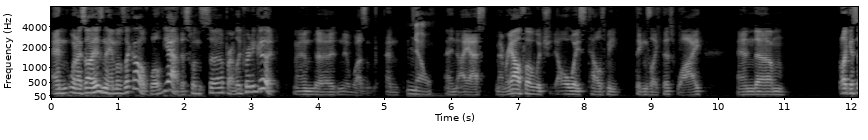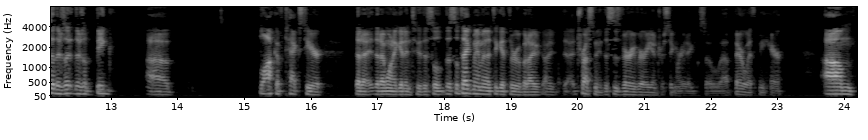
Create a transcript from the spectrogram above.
and when I saw his name, I was like, oh, well, yeah, this one's uh, probably pretty good. And uh, it wasn't. And No. and I asked Memory Alpha, which always tells me things like this, why. And um, like I said, there's a there's a big uh, block of text here that I that I want to get into. This will this will take me a minute to get through, but I, I, I trust me, this is very very interesting reading. So uh, bear with me here. Um,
